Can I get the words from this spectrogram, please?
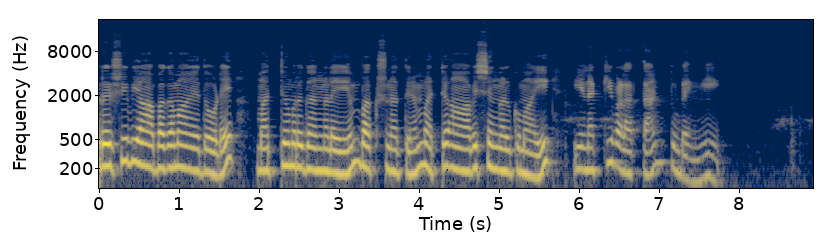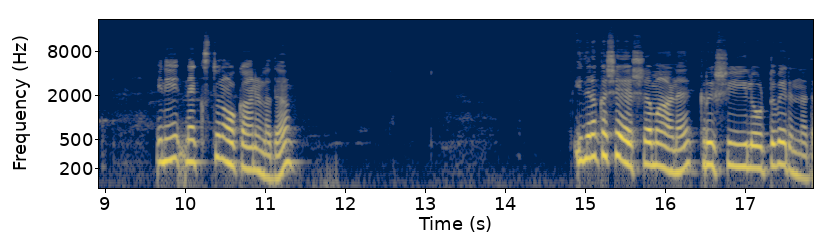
കൃഷി വ്യാപകമായതോടെ മറ്റു മൃഗങ്ങളെയും ഭക്ഷണത്തിനും മറ്റ് ആവശ്യങ്ങൾക്കുമായി ഇണക്കി വളർത്താൻ തുടങ്ങി. ഇനി നെക്സ്റ്റ് നോക്കാനുള്ളത് ഇതിനൊക്കെ ശേഷമാണ് കൃഷിയിലോട്ട് വരുന്നത്.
